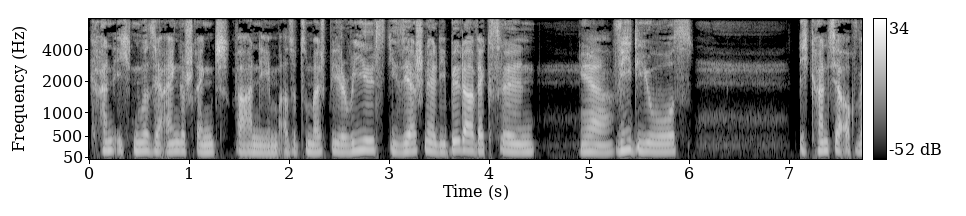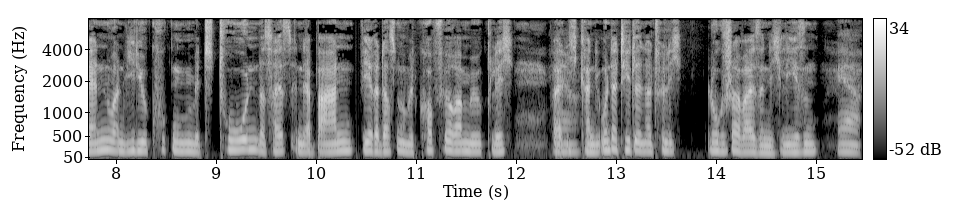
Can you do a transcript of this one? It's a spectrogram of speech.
kann ich nur sehr eingeschränkt wahrnehmen. Also zum Beispiel Reels, die sehr schnell die Bilder wechseln, ja. Videos. Ich kann es ja auch, wenn, nur ein Video gucken mit Ton. Das heißt, in der Bahn wäre das nur mit Kopfhörer möglich, weil ja. ich kann die Untertitel natürlich logischerweise nicht lesen. Ja.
